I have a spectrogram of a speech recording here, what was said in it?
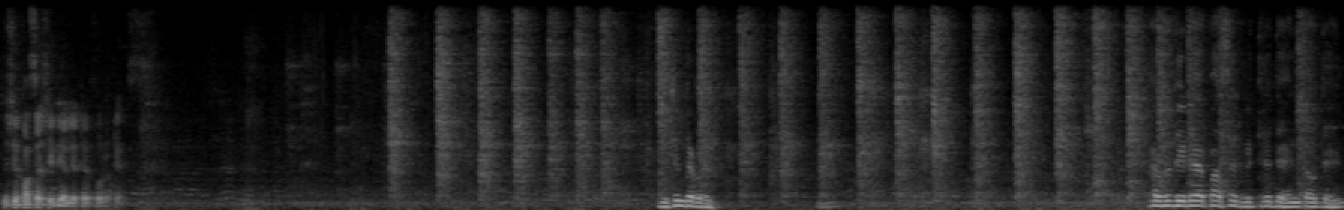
দুশো পঁচাশি রিয়াল এটার পরে ট্যাক্স চিন্তা করেন। আর যদি এটা পাঁচের ভিতরে দেখেন তাও দেখেন।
